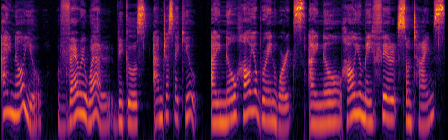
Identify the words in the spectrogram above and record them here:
I know you very well because I'm just like you. I know how your brain works. I know how you may feel sometimes.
